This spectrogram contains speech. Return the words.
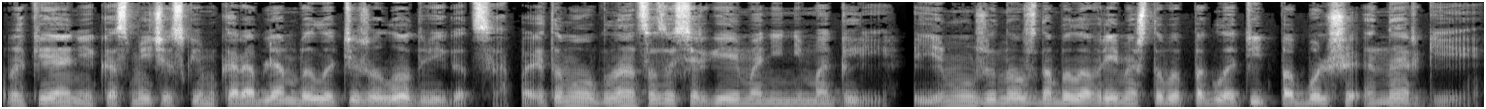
В океане космическим кораблям было тяжело двигаться, поэтому угнаться за Сергеем они не могли. Ему же нужно было время, чтобы поглотить побольше энергии.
